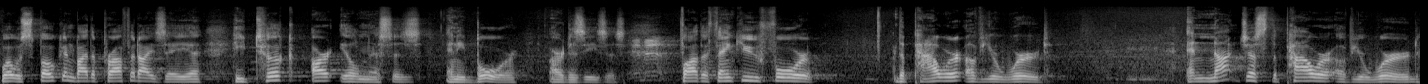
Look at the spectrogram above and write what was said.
what was spoken by the prophet Isaiah. He took our illnesses and he bore our diseases. Amen. Father, thank you for the power of your word and not just the power of your word,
